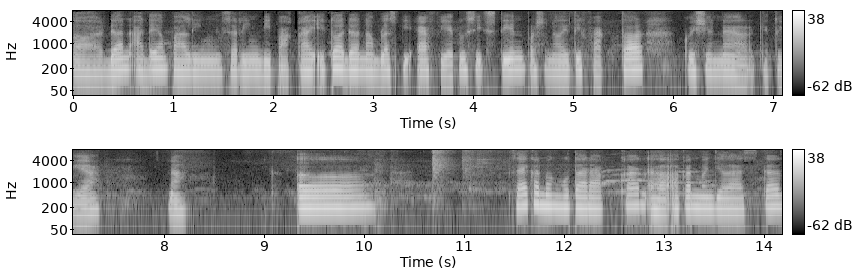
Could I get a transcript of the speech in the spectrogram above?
Uh, dan ada yang paling sering dipakai itu ada 16 PF yaitu 16 Personality Factor Questionnaire gitu ya. Nah, uh, saya akan mengutarakan uh, akan menjelaskan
